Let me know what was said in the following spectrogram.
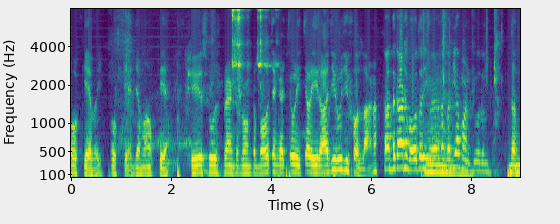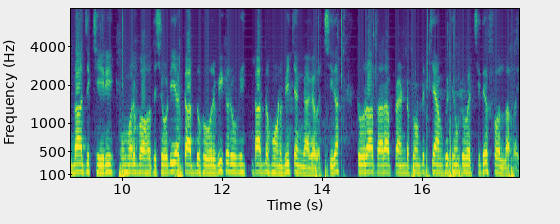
ਓਕੇ ਆ ਬਈ ਓਕੇ ਆ ਜਮਾ ਓਕੇ ਆ। ਫੇਸ ਫੂਸ ਪ੍ਰਿੰਟ ਪ੍ਰਿੰਟ ਬਹੁਤ ਚੰਗਾ ਝੋਲੀ ਝਾਲੀ ਰਾਜੀ ਰੂਜੀ ਫੁੱਲ ਆ ਹਨਾ? ਕੱਦ ਕਾਠ ਬਹੁਤ ਆ ਜੀ ਮੈਂ ਤਾਂ ਵਧੀਆ ਬਣ ਜੂ ਉਦੋਂ। ਦੰਦਾਂ 'ਚ ਖੀਰੀ ਉਮਰ ਬਹੁਤ ਛੋਟੀ ਆ ਕੱਦ ਹੋਰ ਵੀ ਕਰੂਗੀ ਕੱਦ ਹੁਣ ਵੀ ਚੰਗਾ ਗਾ ਬੱਚੀ ਦਾ। ਤੋਰਾ ਤਾਰਾ ਪ੍ਰਿੰਟ ਪ੍ਰਿੰਟ ਚਮਕ ਚਮਕ ਬੱਚੀ ਤੇ ਫੁੱਲ ਆ ਬਾਈ।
